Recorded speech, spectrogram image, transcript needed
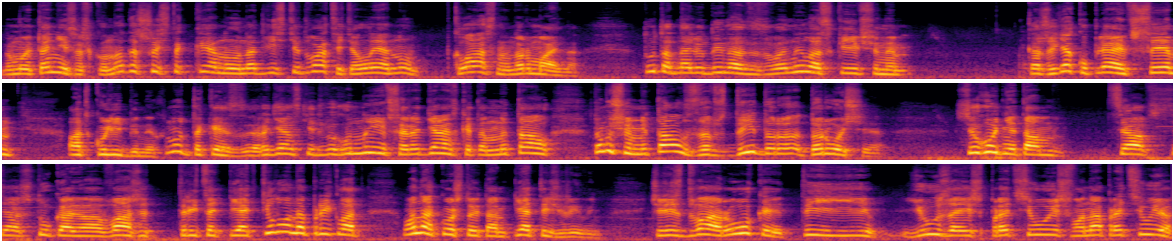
Думаю, та ні, Сашко, треба щось таке, ну, на 220, але ну, класно, нормально. Тут одна людина дзвонила з Київщини, каже, я купляю все від Кулібіних. Ну, таке радянські двигуни, все радянське, там метал. Тому що метал завжди доро- дорожчає. Сьогодні там ця вся штука важить 35 кг, наприклад, вона коштує там 5 тисяч гривень. Через 2 роки ти її юзаєш, працюєш, вона працює.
